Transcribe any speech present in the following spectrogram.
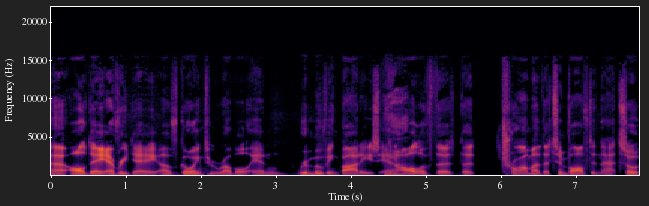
Uh, all day, every day, of going through rubble and removing bodies and yeah. all of the, the trauma that's involved in that. So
